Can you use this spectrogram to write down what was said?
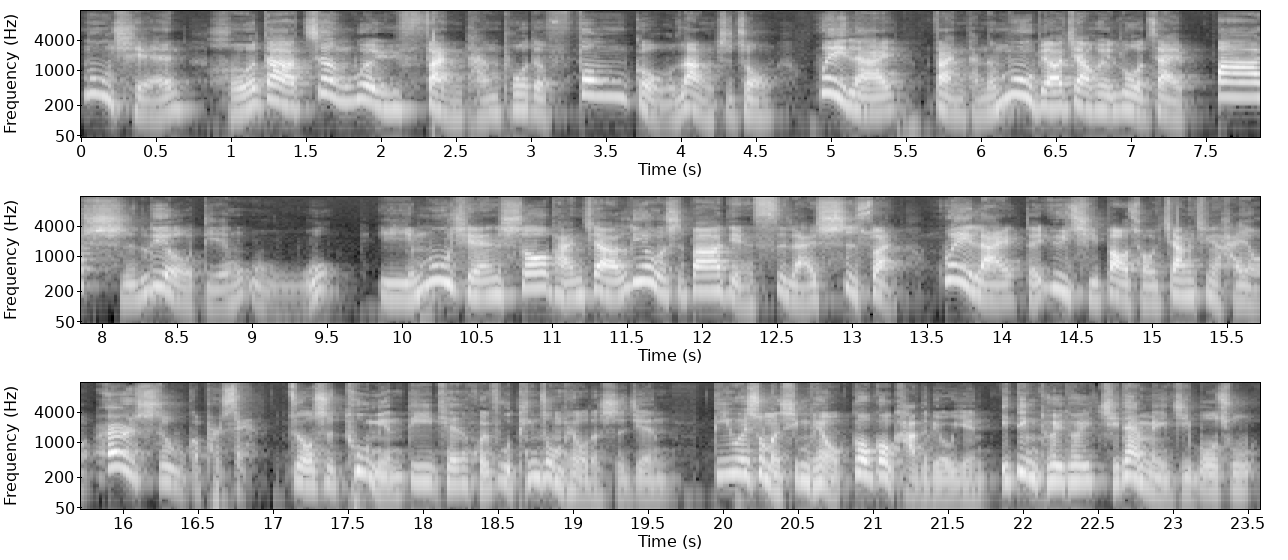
目前和大正位于反弹波的疯狗浪之中，未来反弹的目标价会落在八十六点五。以目前收盘价六十八点四来试算，未来的预期报酬将近还有二十五个 percent。最后是兔年第一天回复听众朋友的时间，第一位是我们新朋友 Go Go 卡的留言，一定推推，期待每集播出。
